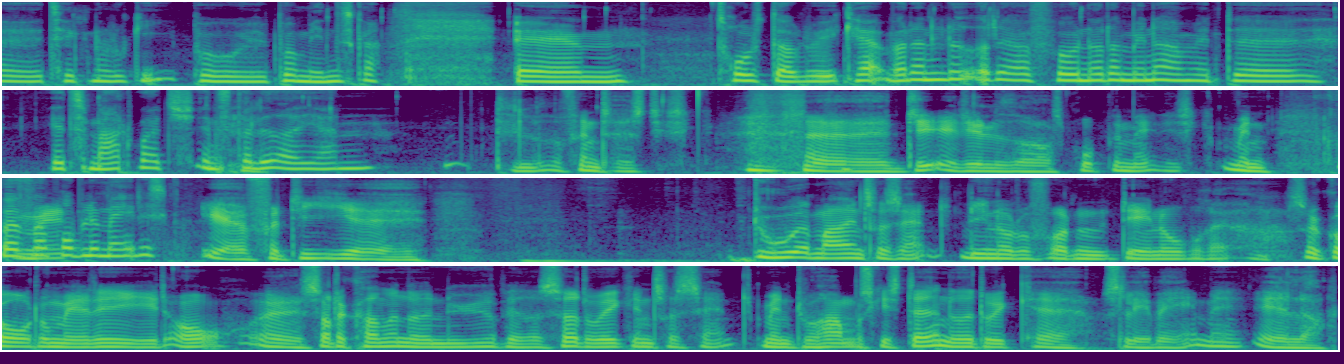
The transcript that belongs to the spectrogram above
øh, teknologi på, øh, på mennesker. Øh, Troels W. Kær, hvordan lyder det at få noget, der minder om et, øh, et smartwatch installeret i hjernen? Det lyder fantastisk. øh, det, det lyder også problematisk. Men, Hvorfor men, problematisk? Ja, fordi øh, du er meget interessant, lige når du får den DNA opereret. Så går du med det i et år, øh, så er der kommet noget nye og bedre, så er du ikke interessant, men du har måske stadig noget, du ikke kan slippe af med, eller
